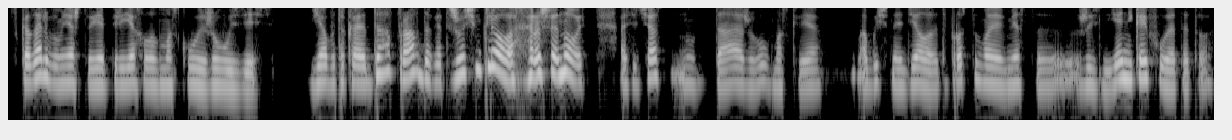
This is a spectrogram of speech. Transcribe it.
сказали бы мне, что я переехала в Москву и живу здесь. Я бы такая, да, правда, это же очень клево, хорошая новость. А сейчас, ну да, живу в Москве, обычное дело, это просто мое место жизни. Я не кайфую от этого.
